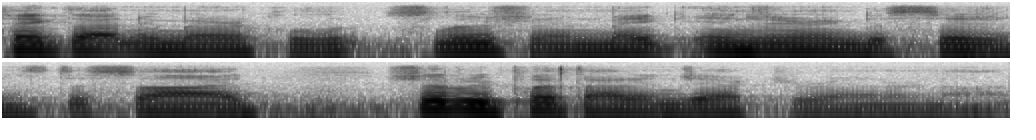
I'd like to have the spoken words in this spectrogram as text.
take that numerical solution and make engineering decisions, decide should we put that injector in or not?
